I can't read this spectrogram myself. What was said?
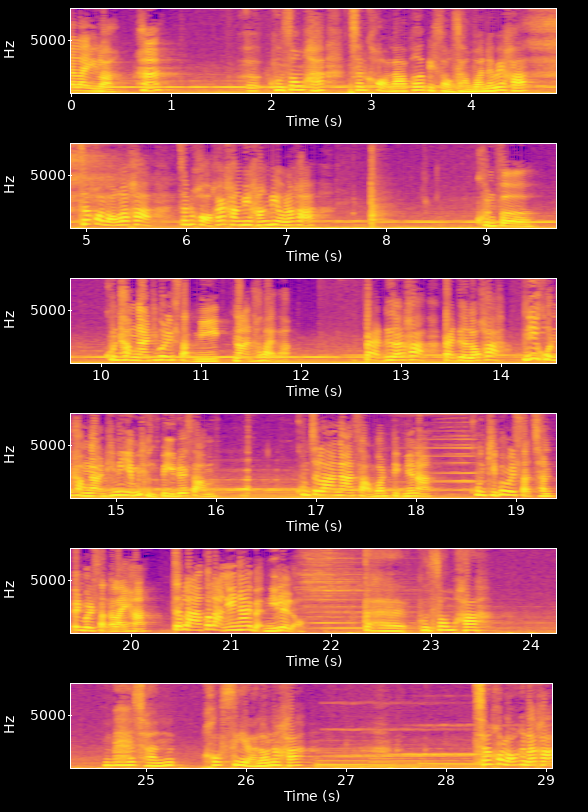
อะไรอีกล่ะ ฮะ เอ่อคุณส้มคะ ฉันขอลาเพิ่มอีกสองสามวันได้ไหมคะ ฉันขอร้องแล้วค่ะ ฉันขอแค่ครั้งนี้ครั้งเดียวนะคะ คุณเฟอร์ คุณทำงานที่บริษัทนี้นานเท่าไหร่ละแปดเดือนค่ะแปดเดือนแล้วค่ะ นี่คุณทำงานที่นี่ยังไม่ถึงปีด้วยซ้ำคุณจะลางาน 3 วันติดเนี่ยนะ คุณคิดว่าบริษัทฉันเป็นบริษัทอะไรฮะ จะลาก็ลาง่ายๆแบบนี้เลยเหรอ แต่คุณส้มคะ แม่ฉันเขาเสียแล้วนะคะ ฉันขอร้องเถอะนะคะ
